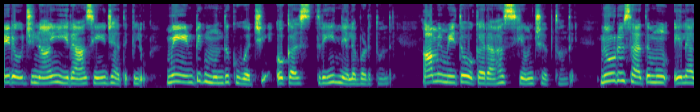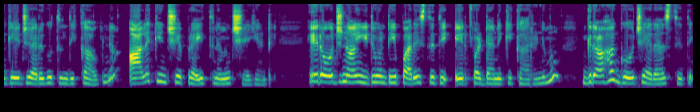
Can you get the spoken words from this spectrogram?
ఈ రోజున ఈ రాశి జాతకులు మీ ఇంటికి ముందుకు వచ్చి ఒక స్త్రీ నిలబడుతుంది. ఆమె మీతో ఒక రహస్యం చెప్తుంది. నూరు శాతము ఇలాగే జరుగుతుంది కావున ఆలకించే ప్రయత్నం చేయండి. ఈ రోజున ఇటువంటి పరిస్థితి ఏర్పడడానికి కారణము గ్రహ గోచర స్థితి.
